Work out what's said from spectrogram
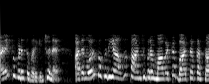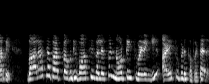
அழைப்பு விடுத்து வருகின்றனர். அதன் ஒரு பகுதியாக காஞ்சிபுரம் மாவட்ட பாஜக சார்பில் வாலாஜாபாத் பகுதி வாசிகளுக்கு நோட்டீஸ் வழங்கி அழைப்பு விடுக்கப்பட்டது.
